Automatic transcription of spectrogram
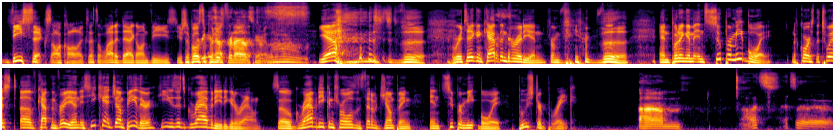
V6. I'll call it because that's a lot of daggone V's. You're supposed to pronounce them all apparently. Yeah, It's just the. We're taking Captain Viridian from the and putting him in Super Meat Boy. And of course, the twist of Captain Viridian is he can't jump either. He uses gravity to get around. So gravity controls instead of jumping in Super Meat Boy. Booster break. Um, oh, that's that's a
